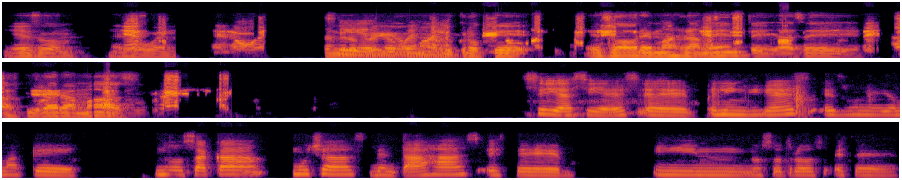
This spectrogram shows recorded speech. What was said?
y eso, eso bueno. Aprender Sí, otro es lo idioma, bueno. yo creo que eso abre más la mente, hace aspirar a más. Sí, así es. Eh, el inglés es un idioma que nos saca muchas ventajas, este, y nosotros, este,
